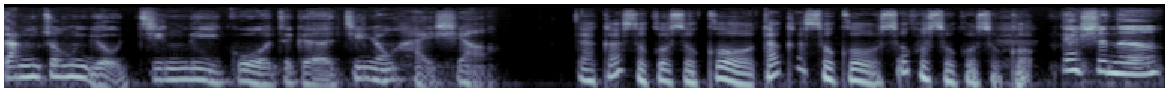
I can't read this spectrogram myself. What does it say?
当中有经历过这个金融海啸，大家说过，说过，大家说过，说过，说过，说过，但是呢。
